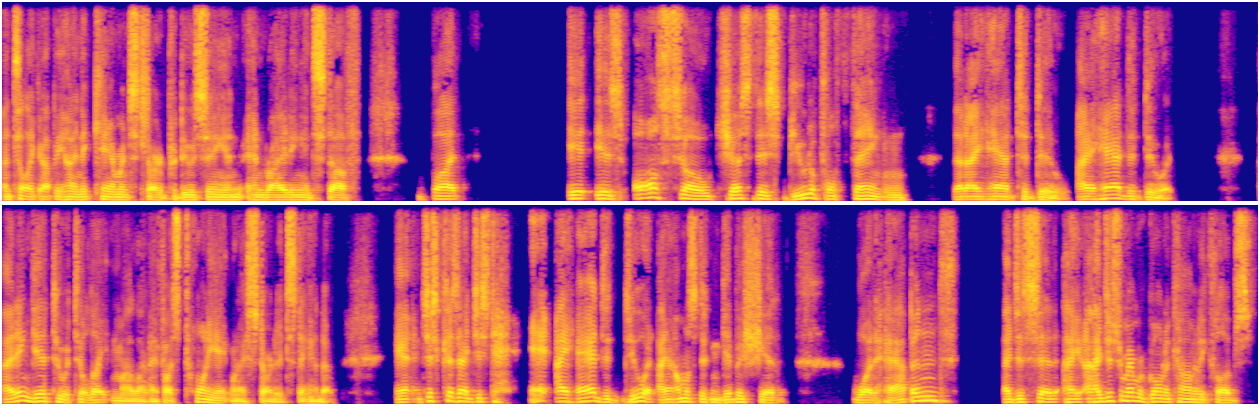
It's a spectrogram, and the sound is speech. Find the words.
until I got behind the camera and started producing and, and writing and stuff. But it is also just this beautiful thing that I had to do. I had to do it. I didn't get to it till late in my life. I was 28 when I started stand up. And just because I just, I had to do it, I almost didn't give a shit what happened. I just said, I, I just remember going to comedy clubs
